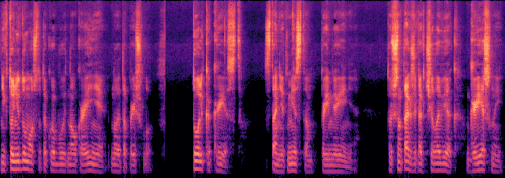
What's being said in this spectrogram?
Никто не думал, что такое будет на Украине, но это пришло. Только крест станет местом примирения. Точно так же, как человек грешный,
